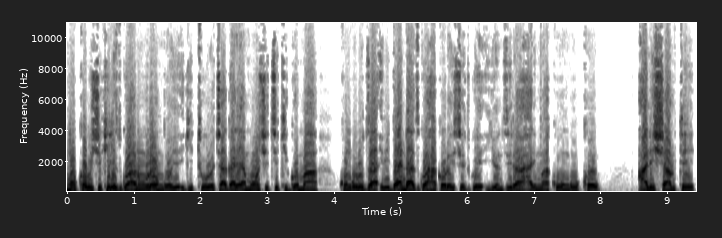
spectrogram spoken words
nkuko bishikirizwa n'urongoye igituro ca gare ya moshi cy’ikigoma kunguruza ibidandazwa hakoreshejwe iyo nzira harimwa akunguko Ali Shamte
